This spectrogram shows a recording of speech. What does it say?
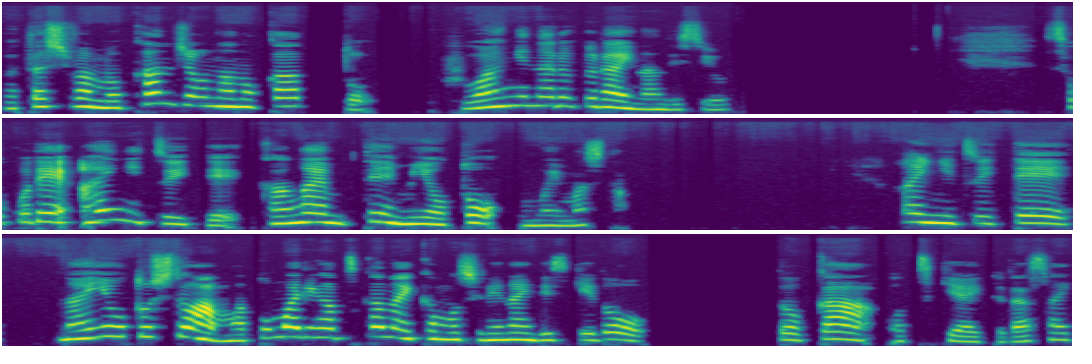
私は無感情なのか？と不安になるぐらいなんですよ。そこで愛について考えてみようと思いました。愛について内容としてはまとまりがつかないかもしれないですけど、どうかお付き合いください。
